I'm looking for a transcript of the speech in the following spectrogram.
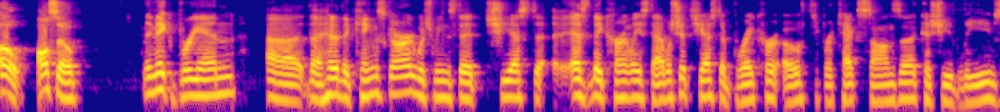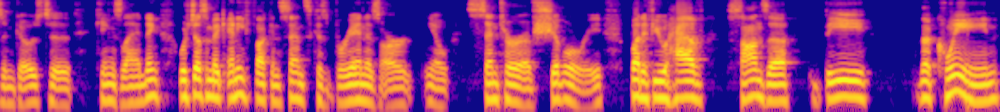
oh, also they make Brienne uh, the head of the Kingsguard, which means that she has to, as they currently establish it, she has to break her oath to protect Sansa because she leaves and goes to King's Landing, which doesn't make any fucking sense because Brienne is our, you know, center of chivalry. But if you have Sansa be the queen,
